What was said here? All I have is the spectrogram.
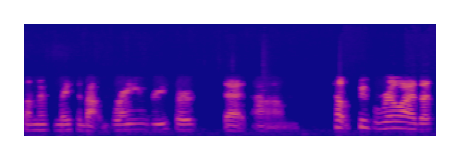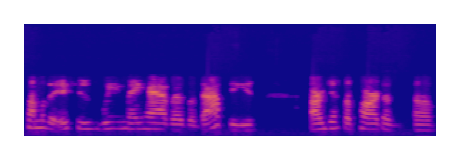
some information about brain research that um, helps people realize that some of the issues we may have as adoptees are just a part of, of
